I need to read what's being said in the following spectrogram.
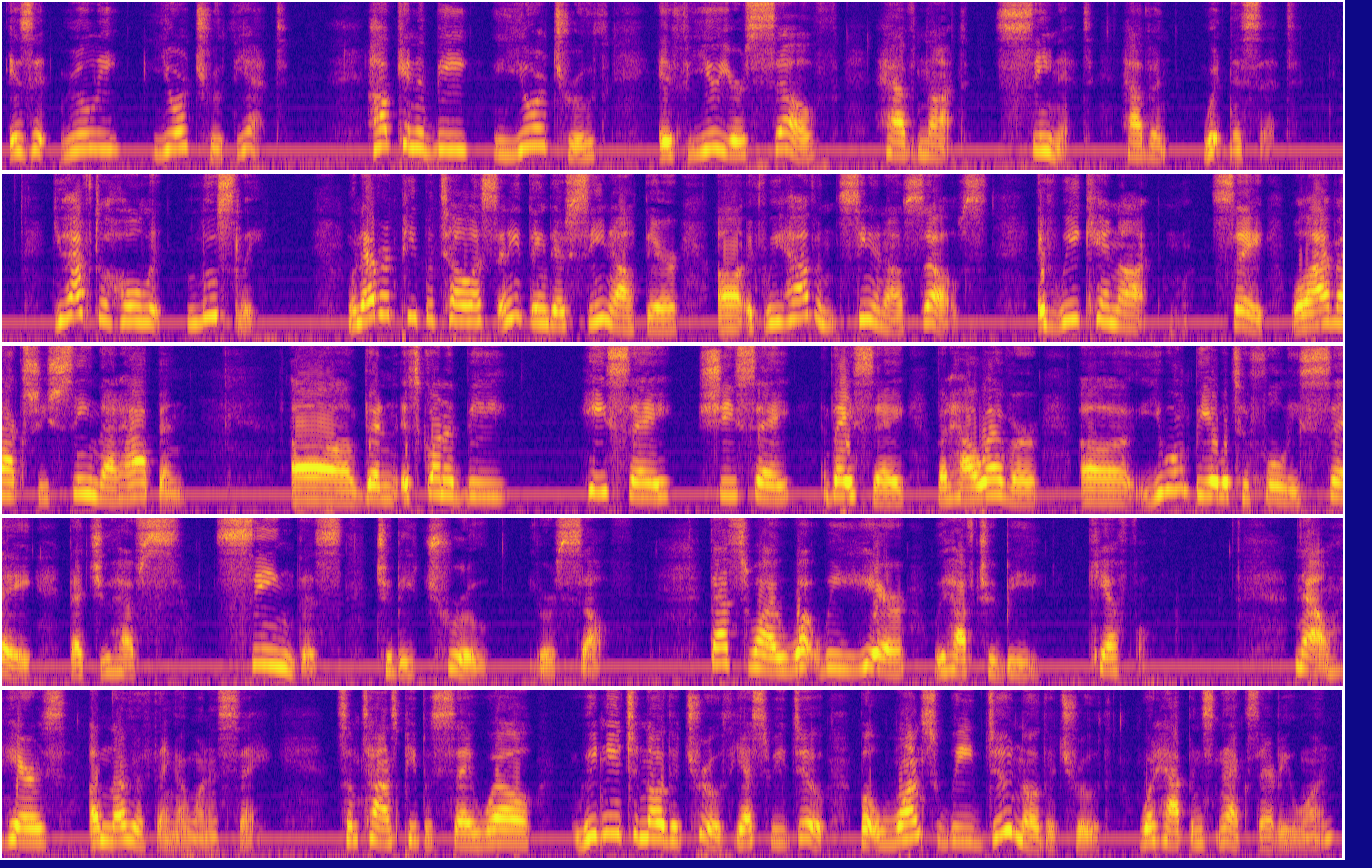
is it really your truth yet? How can it be your truth if you yourself have not seen it, haven't witnessed it? You have to hold it loosely. Whenever people tell us anything they've seen out there, uh, if we haven't seen it ourselves, if we cannot say, Well, I've actually seen that happen, uh, then it's going to be he say, she say, they say, but however, uh, you won't be able to fully say that you have seen this to be true yourself. That's why what we hear, we have to be careful. Now, here's another thing I want to say. Sometimes people say, well, we need to know the truth. Yes, we do. But once we do know the truth, what happens next, everyone?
